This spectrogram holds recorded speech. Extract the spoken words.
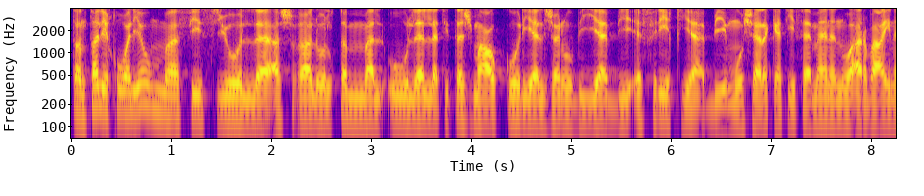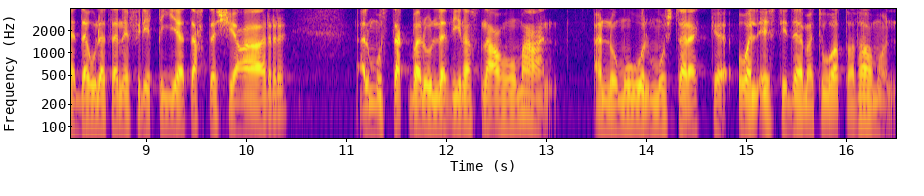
تنطلق اليوم في سيول أشغال القمة الأولى التي تجمع كوريا الجنوبية بإفريقيا بمشاركة 48 دولة إفريقية تحت شعار المستقبل الذي نصنعه معا. النمو المشترك والاستدامة والتضامن.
